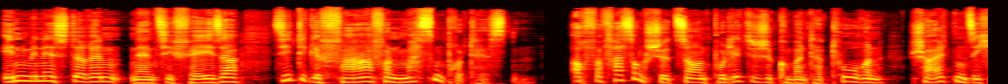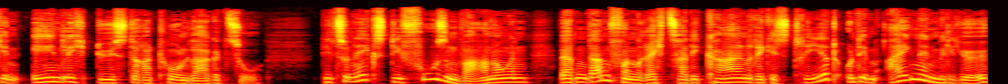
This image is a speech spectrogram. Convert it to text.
Innenministerin Nancy Faeser sieht die Gefahr von Massenprotesten. Auch Verfassungsschützer und politische Kommentatoren schalten sich in ähnlich düsterer Tonlage zu. Die zunächst diffusen Warnungen werden dann von Rechtsradikalen registriert und im eigenen Milieu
